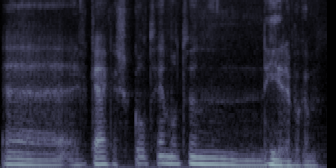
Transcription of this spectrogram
Eh, even kijken, Scott Hamilton. Hier heb ik hem.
